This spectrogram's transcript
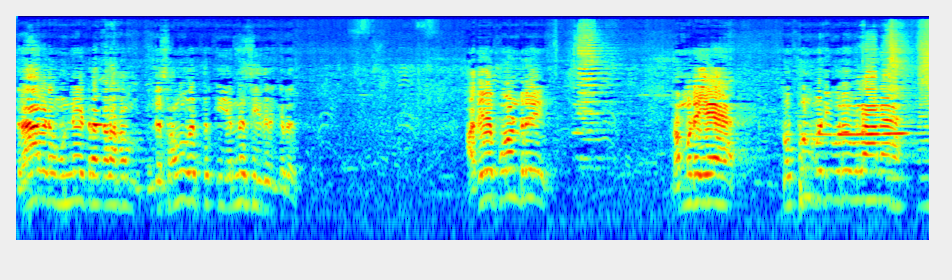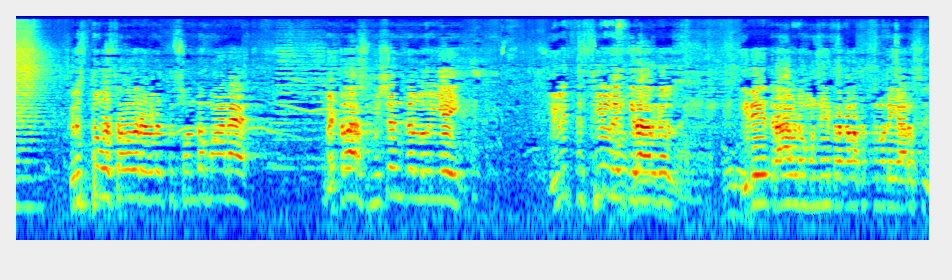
திராவிட முன்னேற்ற கழகம் இந்த சமூகத்துக்கு என்ன செய்திருக்கிறது? அதே போன்று நம்முடைய தொப்புள்படி உறவுகளான கிறிஸ்துவ சகோதரர்களுக்கு சொந்தமான மெட்ராஸ் மிஷன் கல்லூரியை இழுத்து சீல் வைக்கிறார்கள் இதே திராவிட முன்னேற்ற கழகத்தினுடைய அரசு.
